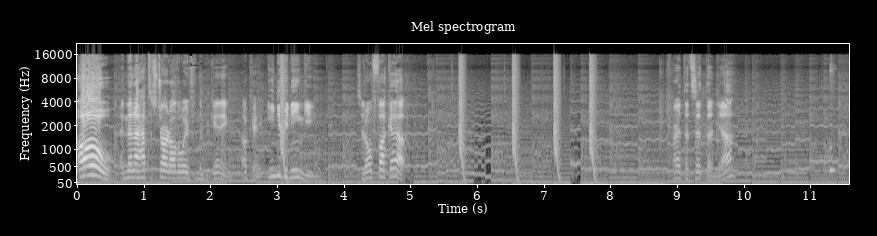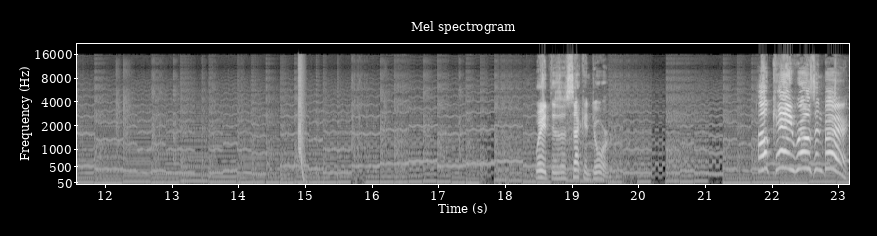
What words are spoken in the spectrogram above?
Oh, and then I have to start all the way from the beginning. Okay, Indi Beningi. So don't fuck it up. Alright, that's it then, yeah? Wait, there's a second door. Okay, Rosenberg.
